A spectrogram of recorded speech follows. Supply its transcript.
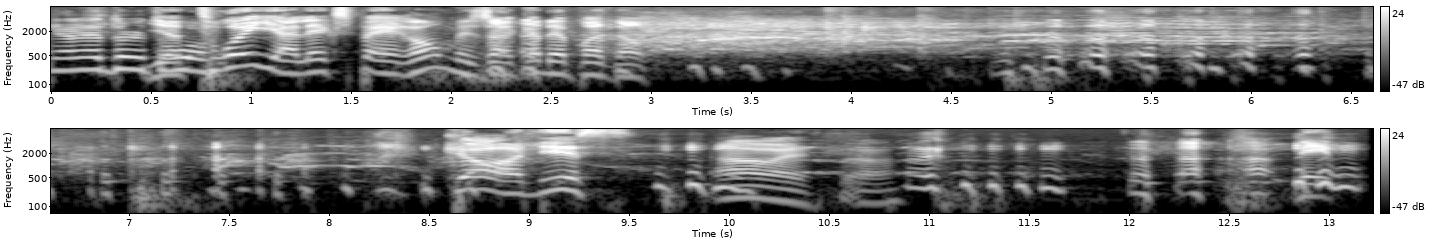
Il y en a deux, il y a trois. toi, il y a Alex Perron, mais j'en connais pas d'autres. Calice! Ah ouais. ça. Mais,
